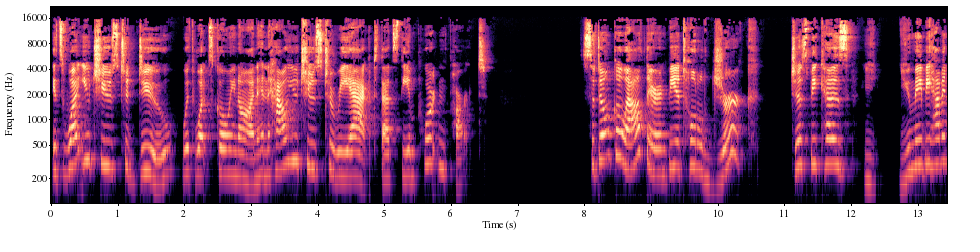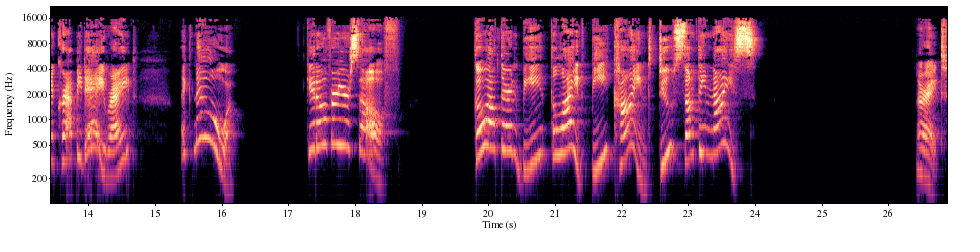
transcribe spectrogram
It's what you choose to do with what's going on and how you choose to react. That's the important part. So don't go out there and be a total jerk just because you may be having a crappy day, right? Like, no, get over yourself. Go out there and be the light. Be kind. Do something nice. All right.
